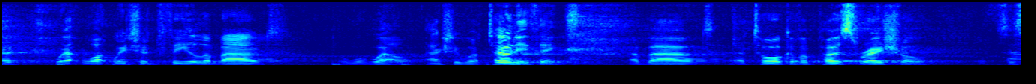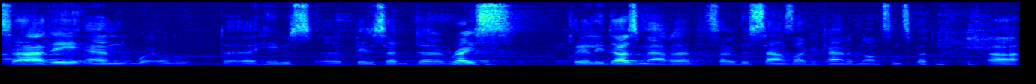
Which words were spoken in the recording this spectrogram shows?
uh, what we should feel about, well, actually what Toni thinks about a talk of a post-racial society, and uh, he was, uh, Peter said uh, race clearly does matter, so this sounds like a kind of nonsense, but uh,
